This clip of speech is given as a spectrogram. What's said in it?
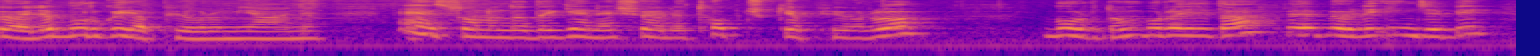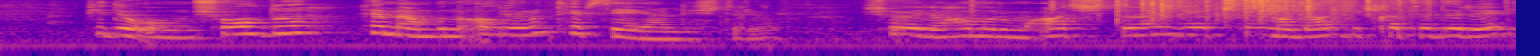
Böyle burgu yapıyorum yani. En sonunda da gene şöyle topçuk yapıyorum. Burdum burayı da ve böyle ince bir pide olmuş oldu. Hemen bunu alıyorum tepsiye yerleştiriyorum. Şöyle hamurumu açtım. Yırtılmadan dikkat ederek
